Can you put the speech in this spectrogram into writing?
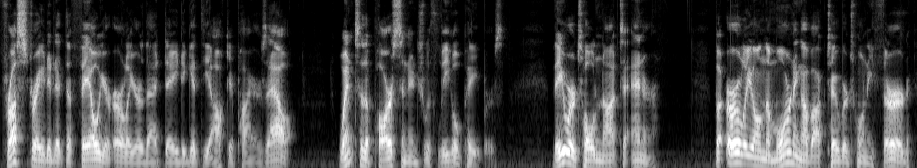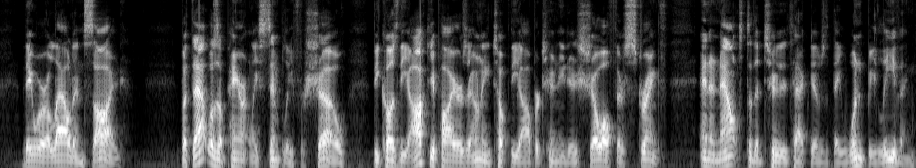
frustrated at the failure earlier that day to get the occupiers out, went to the parsonage with legal papers. They were told not to enter. But early on the morning of October 23rd, they were allowed inside. But that was apparently simply for show, because the occupiers only took the opportunity to show off their strength and announced to the two detectives that they wouldn't be leaving.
